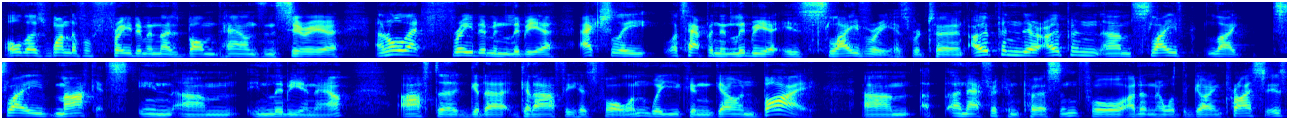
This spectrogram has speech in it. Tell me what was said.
all those wonderful freedom in those bomb towns in Syria, and all that freedom in Libya. Actually, what's happened in Libya is slavery has returned. Open, there are open um, slave like slave markets in um, in Libya now after Gaddafi has fallen, where you can go and buy um, an African person for, I don't know what the going price is,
